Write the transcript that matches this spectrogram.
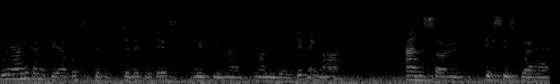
we're only going to be able to de- deliver this with the amount of money you're giving us. And so this is where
